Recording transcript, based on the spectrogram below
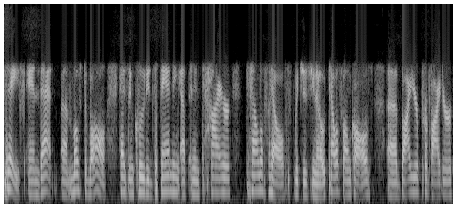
safe, and that, uh, most of all, has included standing up an entire telehealth, which is, you know, telephone calls uh, by your provider,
